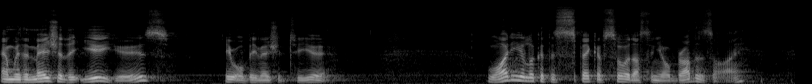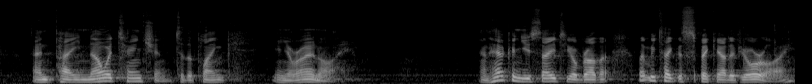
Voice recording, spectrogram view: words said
And with the measure that you use, it will be measured to you. Why do you look at the speck of sawdust in your brother's eye and pay no attention to the plank in your own eye? And how can you say to your brother, Let me take the speck out of your eye,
